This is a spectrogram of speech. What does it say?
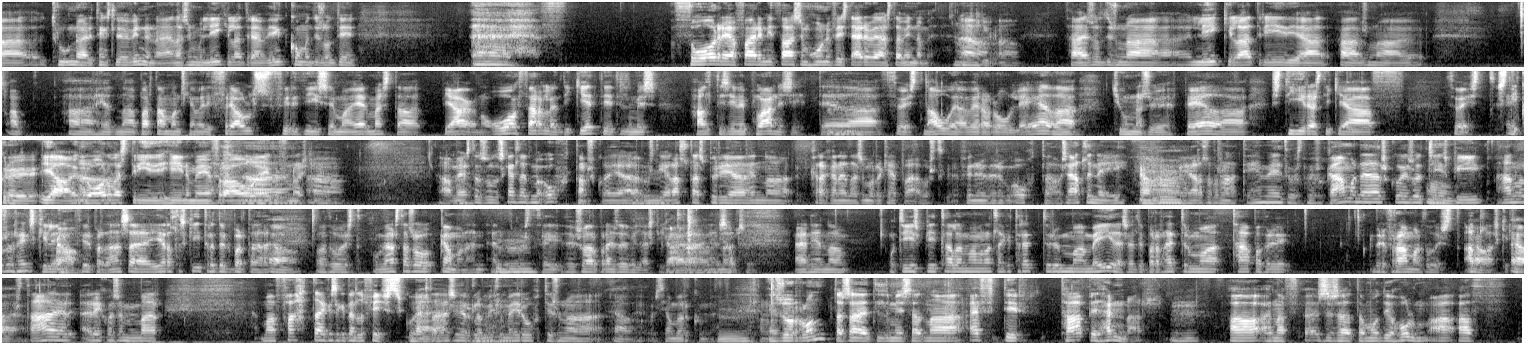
trúnaður í tengslu við vinnuna en það sem er líkil atriði að við komandi svolítið uh, þóri að fara inn í það sem honum finnst erfiðast að vinna með Já, já. það er svolítið svona líkilatri í því að, að svona að, að hérna barndamannskjan verði frjáls fyrir því sem að er mest að bjagan og þarlegandi geti til dæmis haldið sér við planið sitt eða þú veist náið að vera róli eða tjúna sig upp eða stýrast ekki af þú veist, einhverju, já, einhverju orðastríði hínum meginn frá eða einhver svona Já, skilur Já, mér finnst það svolítið skemmtilegt með óttan sko, ég, Mm. mm. ég er alltaf að spyrja hérna krakkan hérna sem voru að keppa, veist, finnum við fyrir um ótta og sé allir nei. Já. og ég er alltaf bara svona, demið, þú veist, mér er svo gaman eða sko eins og GSP, hann var svo hreinskilinn fyrir bara það, hann sagði, ég er alltaf skítrættur bara það. Og þú veist, og mér finnst það svo gaman en, en þú veist, þau, þau svara bara eins og þau vilja skilja, já, en, hérna, en hérna og GSP talaði um að hann var alltaf ekki hrættur um að meiða þess, heldur bara hrættur um að tapa fyrir, fyrir framar, þú veist, alla skilja, það er, er eitthvað sem maður maður fattaði kannski ekki alltaf fyrst sko, það sé miklu Nei. meiri úti svona, Já. þú veist, hjá mörgum Mm. Svona- eins og Ronda sagði til dæmis þarna, eftir tapið hennar Mhm. að hérna, sem sagt, á móti Holm að, að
